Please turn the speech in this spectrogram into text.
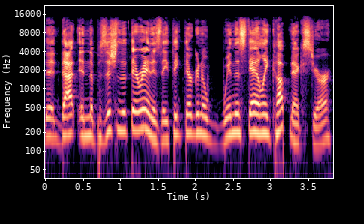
th- that in the position that they're in is they think they're going to win the Stanley Cup next year.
